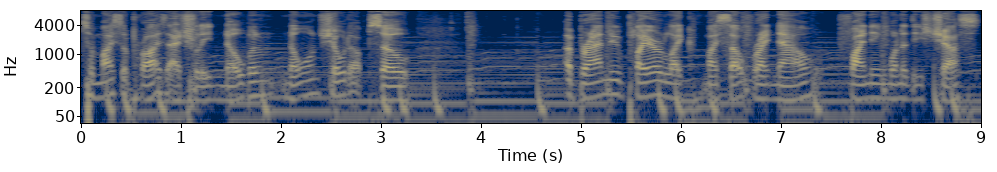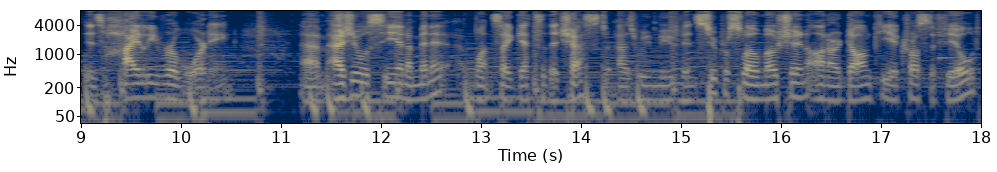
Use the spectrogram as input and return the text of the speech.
to my surprise actually no one no one showed up so a brand new player like myself right now finding one of these chests is highly rewarding um, as you will see in a minute, once I get to the chest, as we move in super slow motion on our donkey across the field,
